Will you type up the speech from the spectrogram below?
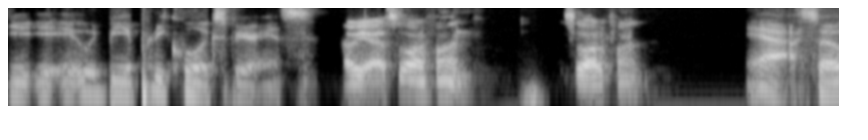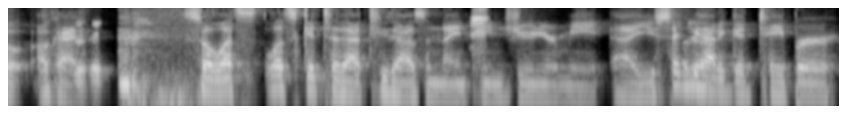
it, it would be a pretty cool experience. Oh yeah, it's a lot of fun. It's a lot of fun. Yeah. So okay. So let's let's get to that 2019 junior meet. Uh, you said you had a good taper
